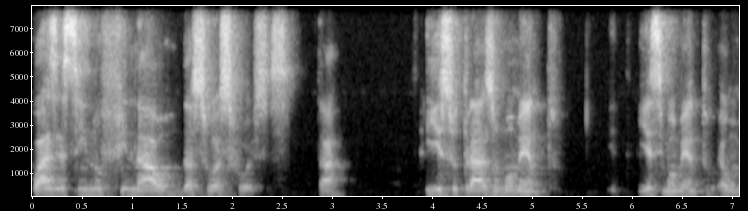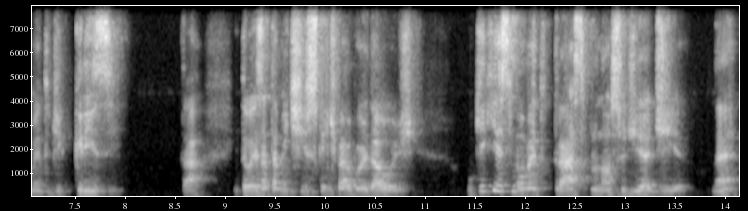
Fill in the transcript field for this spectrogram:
quase assim no final das suas forças, tá? E isso traz um momento, e esse momento é um momento de crise, tá? Então é exatamente isso que a gente vai abordar hoje. O que que esse momento traz para o nosso dia a dia, né?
